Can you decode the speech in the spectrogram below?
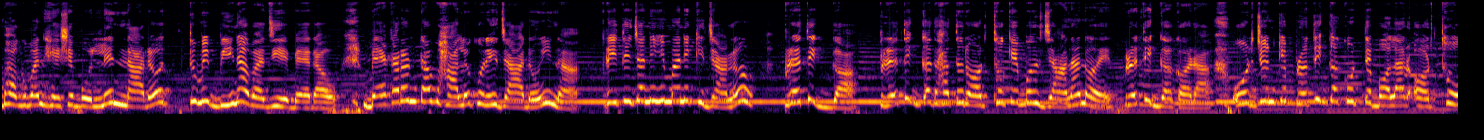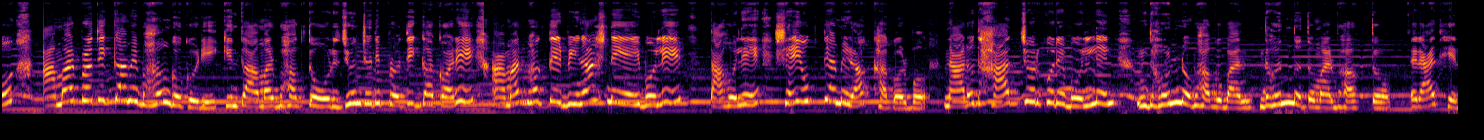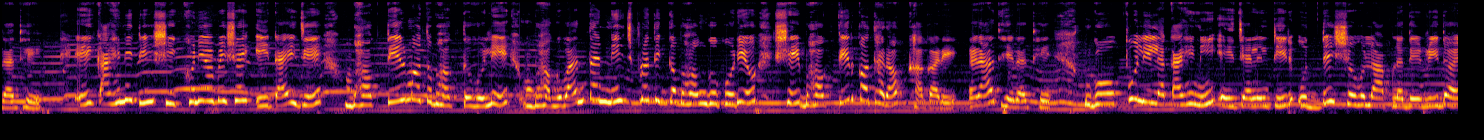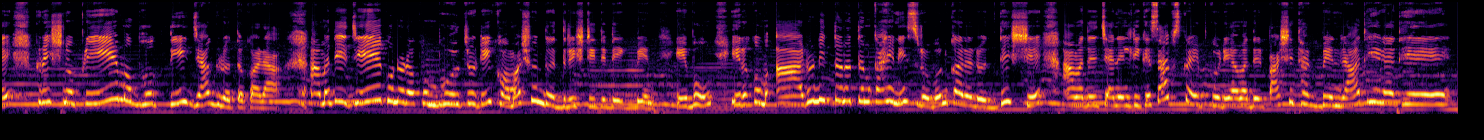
ভগবান হেসে বললেন, নারদ, তুমি বিনা বাজিয়ে বেড়াও। ব্যাকরণটা ভালো করে জানোই না। প্রীতি জানিহি মানে কি জানো? প্রতিজ্ঞা। প্রতিজ্ঞা ধাতুর অর্থ কেবল জানা নয়, প্রতিজ্ঞা করা। অর্জুনকে প্রতিজ্ঞা করতে বলার অর্থ, আমার প্রতিজ্ঞা আমি ভঙ্গ করি, কিন্তু আমার ভক্ত অর্জুন যদি প্রতিজ্ঞা করে, আমার ভক্তের বিনাশ নেই এই বলে, তাহলে সেই উক্তি আমি রক্ষা করব। নারদ হাত জোর করে বললেন, ধন্য ভগবান, ধন্য তোমার ভক্ত। রাধে রাধে। এই কাহিনীটি শিক্ষণীয় বিষয় এটাই যে ভক্তের মতো ভক্ত হলে ভগবান তার নিজ প্রতিজ্ঞা ভঙ্গ করেও সেই ভক্তের কথা রক্ষা করে। রাধে রাধে। গোপুলীলা কাহিনী এই চ্যানেলটির উদ্দেশ্য হলো আপনাদের হৃদয়ে কৃষ্ণ প্রেম ও ভক্তি জাগ্রত করা। আমাদের যে কোনো রকম ভুল ত্রুটি ক্ষমা সুন্দর দৃষ্টিতে দেখবেন এবং এরকম আরও নিত্য নতুন কাহিনী শ্রবণ করার উদ্দেশ্যে আমাদের চ্যানেলটিকে সাবস্ক্রাইব করে আমাদের পাশে থাকবেন। রাধে রাধে।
